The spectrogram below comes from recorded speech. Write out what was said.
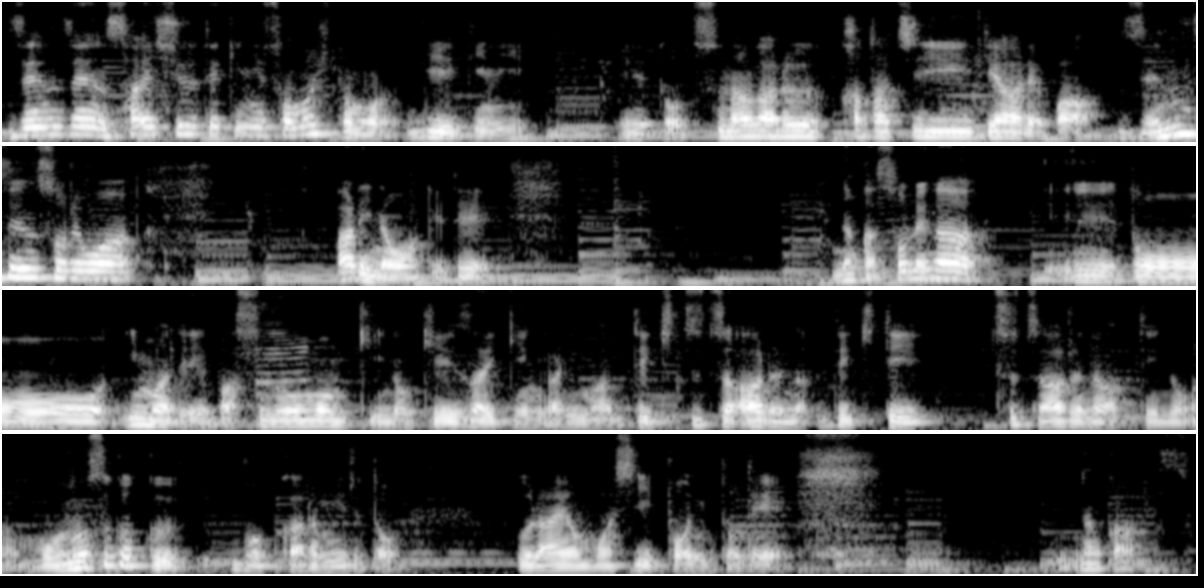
全然最終的にその人の利益に、えー、とつながる形であれば全然それはありなわけで。なんかそれが、えー、と今で言えばスノーモンキーの経済圏が今できつつあるなできてつつあるなっていうのがものすごく僕から見ると羨ましいポイントでなんかそ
